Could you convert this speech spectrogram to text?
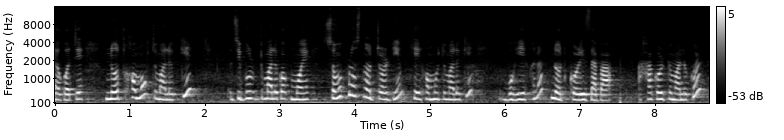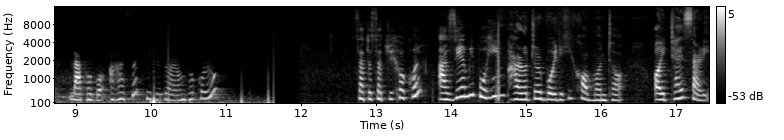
লগতে নোটসমূহ তোমালোকে যিবোৰ তোমালোকক মই চমু প্ৰশ্ন উত্তৰ দিম সেইসমূহ তোমালোকে বহী এখনত নোট কৰি যাবা। আশা কৰোঁ তোমালোকৰ লাভ হ'ব। আহাচোন ভিডিঅ'টো আৰম্ভ কৰোঁ। ছাত্ৰ ছাত্ৰীসকল আজি আমি পঢ়িম ভাৰতৰ বৈদেশিক সম্বন্ধ। অধ্যায় চাৰি।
